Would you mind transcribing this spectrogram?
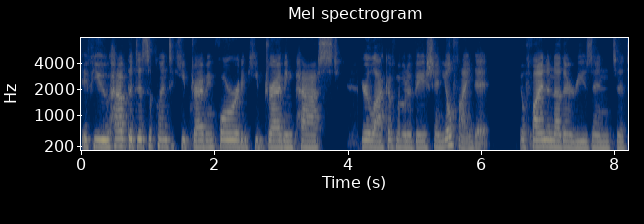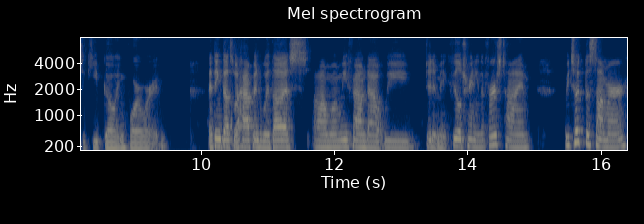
if you have the discipline to keep driving forward and keep driving past your lack of motivation, you'll find it. You'll find another reason to, to keep going forward. I think that's what happened with us um, when we found out we didn't make field training the first time. We took the summer,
